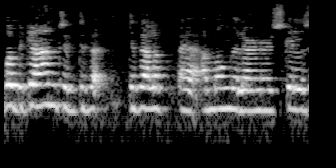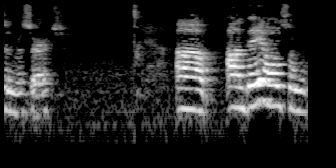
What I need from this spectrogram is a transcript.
we began to deve- develop uh, among the learners skills in research. Uh, and they also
